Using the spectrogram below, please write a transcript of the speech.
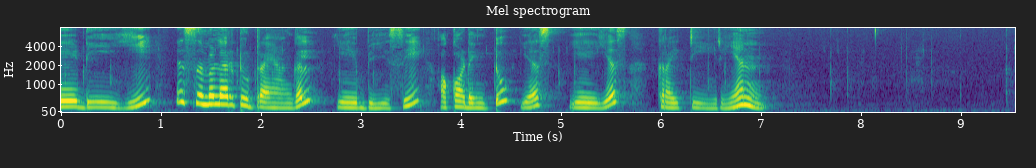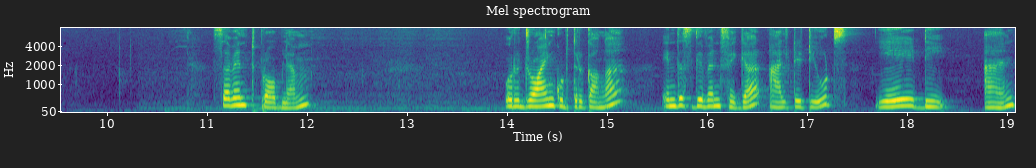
ADE is similar to triangle ABC according to SAS criterion seventh problem ஒரு drawing கொடுத்துருக்காங்க in this given figure altitudes AD and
